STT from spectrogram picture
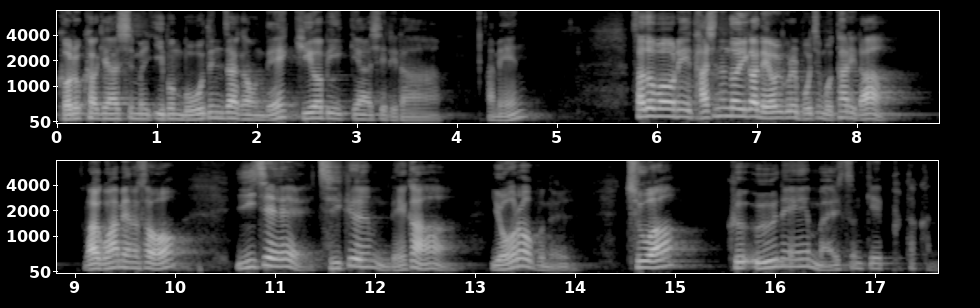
거룩하게 하심을 입은 모든 자 가운데 기업이 있게 하시리라. 아멘. 사도 바울이 다시는 너희가 내 얼굴을 보지 못하리라 라고 하면서 이제 지금 내가 여러분을 주와 그 은혜의 말씀께 부탁한다.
